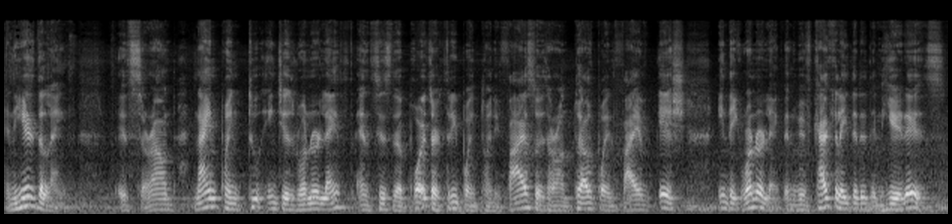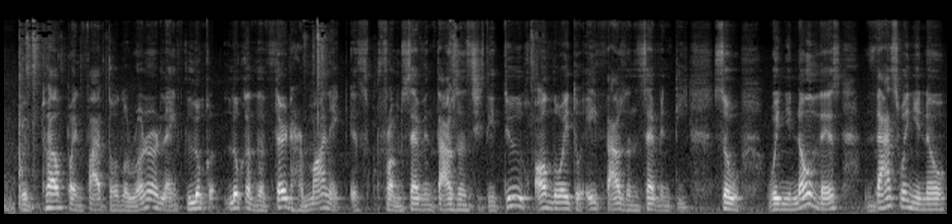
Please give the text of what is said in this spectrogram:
And here's the length. It's around 9.2 inches runner length, and since the ports are 3.25, so it's around 12.5-ish intake runner length. And we've calculated it, and here it is with 12.5 total runner length look look at the third harmonic it's from 7062 all the way to 8070 so When you know this, that's when you know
